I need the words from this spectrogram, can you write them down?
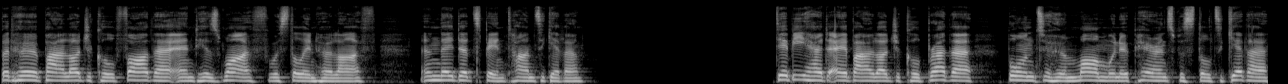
but her biological father and his wife were still in her life, and they did spend time together. Debbie had a biological brother born to her mom when her parents were still together,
